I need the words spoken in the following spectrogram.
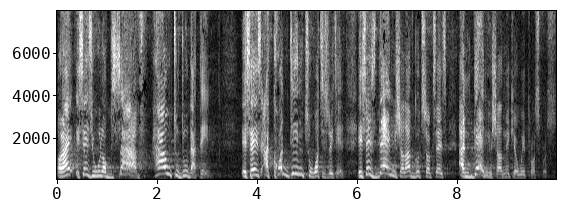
All right? It says you will observe how to do that thing. It says, according to what is written. It says, then you shall have good success, and then you shall make your way prosperous.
